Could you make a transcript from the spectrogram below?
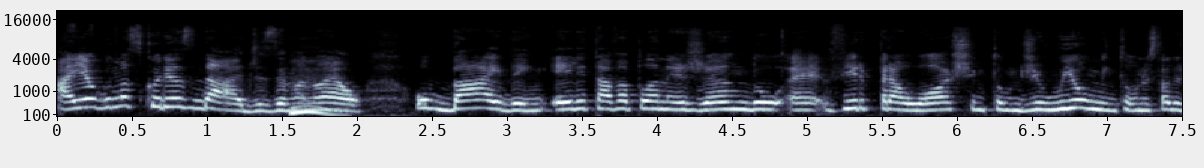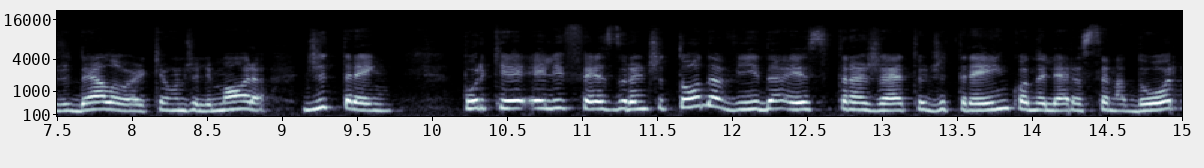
Aí algumas curiosidades, Emanuel. Hum. O Biden ele estava planejando é, vir para Washington de Wilmington, no estado de Delaware, que é onde ele mora, de trem porque ele fez durante toda a vida esse trajeto de trem quando ele era senador.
